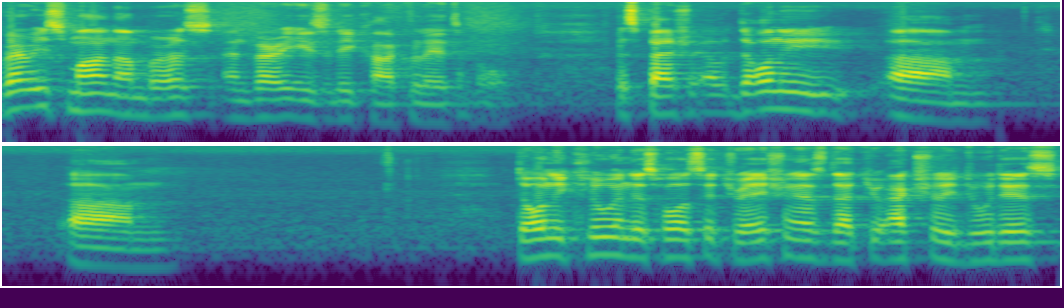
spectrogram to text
very small numbers and very easily calculatable. Especially the only um, um, the only clue in this whole situation is that you actually do this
